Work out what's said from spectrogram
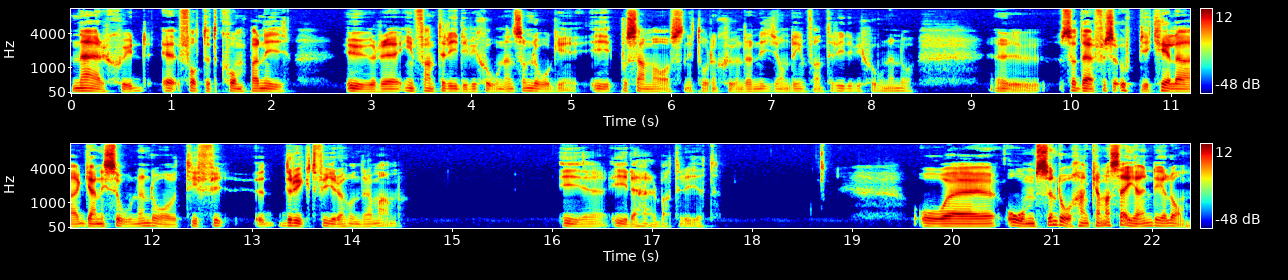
närskydd, eh, fått ett kompani ur eh, infanteridivisionen som låg i, på samma avsnitt, då, den 709 infanteridivisionen. Då. Eh, så därför så uppgick hela garnisonen då till fy, drygt 400 man i, eh, i det här batteriet. Och eh, Omsen då, han kan man säga en del om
